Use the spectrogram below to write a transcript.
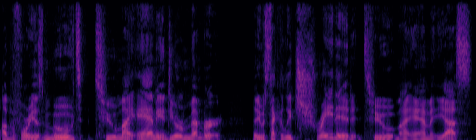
uh, before he was moved to Miami. And do you remember? that he was technically traded to Miami. Yes.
